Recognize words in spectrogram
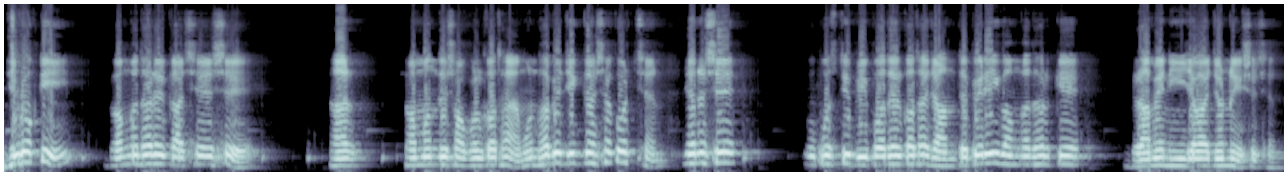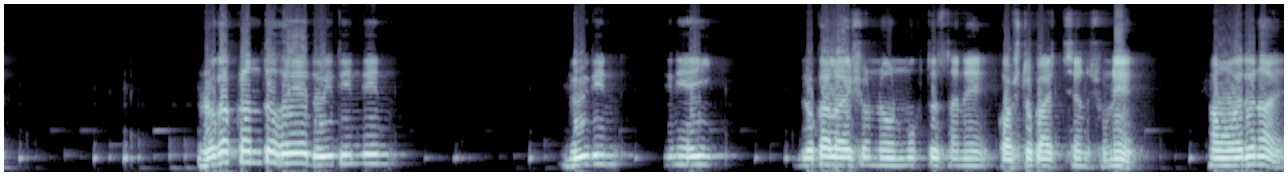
যুবকটি গঙ্গাধরের কাছে এসে তার সম্বন্ধে সকল কথা এমনভাবে জিজ্ঞাসা করছেন যেন সে উপস্থিত বিপদের কথা জানতে পেরেই গঙ্গাধরকে গ্রামে নিয়ে যাওয়ার জন্য এসেছেন। রোগাক্রান্ত হয়ে দুই তিন দিন দুই দিন তিনি এই লোকালয় শূন্য উন্মুক্ত স্থানে কষ্ট পাচ্ছেন শুনে সমবেদনায়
